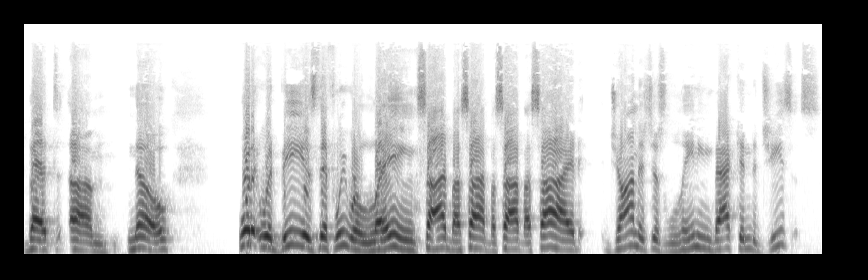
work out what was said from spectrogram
But um, no, what it would be is if we were laying side by side by side by side, John is just leaning back into Jesus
